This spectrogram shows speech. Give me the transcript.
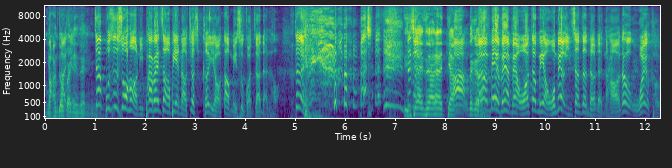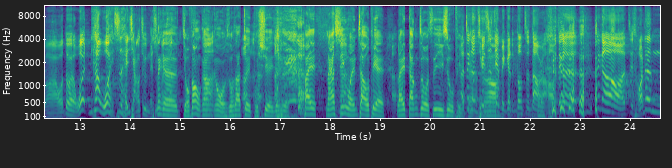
面，很多观念在里面。这不是说哈，你拍拍照片哦就可以哦到美术馆展览哦。对，你现在是在雕那个？没有没有没有没有，我都没有，我没有影射任何人的哈。那个我有可能啊，我对我你看我也是很想要去美术。那个九方，我刚刚跟我说，他最不屑就是拍 拿新闻照片来当做是艺术品。这个全世界每个人都知道了哈。这个 这个，反正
